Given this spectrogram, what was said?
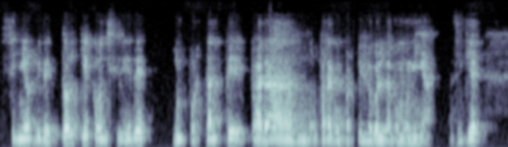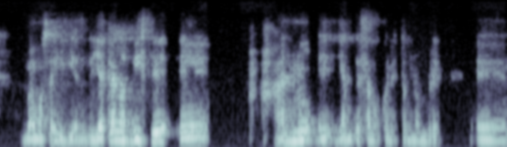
señor director que considere importante para, para compartirlo con la comunidad. Así que vamos a ir viendo. Y acá nos dice eh, Hanu, eh, ya empezamos con estos nombres eh,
